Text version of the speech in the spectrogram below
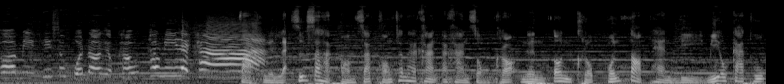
พอมีที่ซุกหัวนอนกับเขาเท่านี้แหละค่ะ ฝากเงินและซื้อสลากออมทรัพย์ของธนาคารอาคารสงเคราะห์เงินต้นครบ ผลตอบแทนดี มีโอกาสถูก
